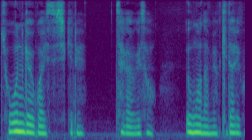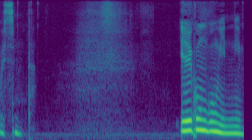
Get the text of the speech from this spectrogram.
좋은 결과 있으시기를 제가 여기서 응원하며 기다리고 있습니다. 1002님,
